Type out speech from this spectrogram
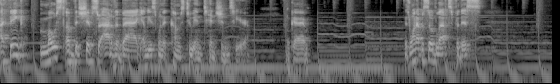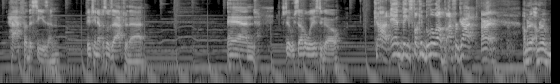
I think most of the chips are out of the bag at least when it comes to intentions here. Okay. There's one episode left for this half of the season. 15 episodes after that. And still, we still have a ways to go. God, and things fucking blew up. I forgot. All right, I'm gonna I'm gonna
